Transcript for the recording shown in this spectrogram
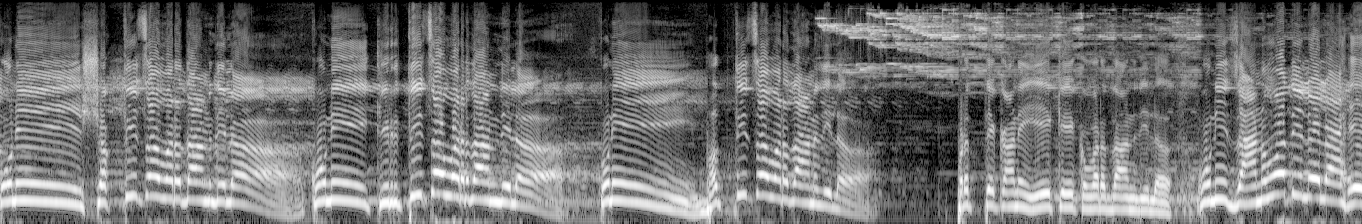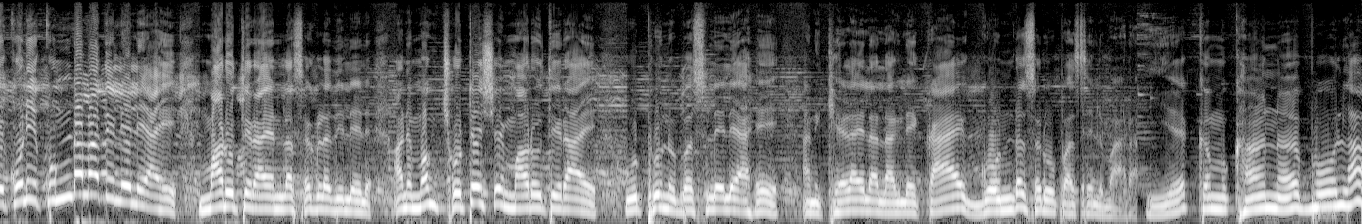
कोणी शक्तीचं वरदान दिलं कोणी कीर्तीचं वरदान दिलं कोणी भक्तीचं वरदान दिलं. प्रत्येकाने एक एक वरदान दिलं. कोणी जानवं दिलेलं आहे कोणी कुंडला दिलेले आहे मारुतीरायांना सगळं दिलेलं आणि मग छोटेसे मारुतीराय उठून बसलेले आहे आणि खेळायला लागले. काय गोंड स्वरूप असेल महाराज. एक मुखान बोला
